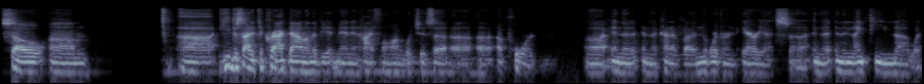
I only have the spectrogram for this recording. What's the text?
So um, uh, he decided to crack down on the Viet Minh in Haiphong, which is a, a, a port uh, in the in the kind of uh, northern area. It's uh, in the in the 19 uh, what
